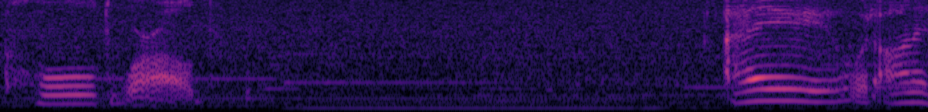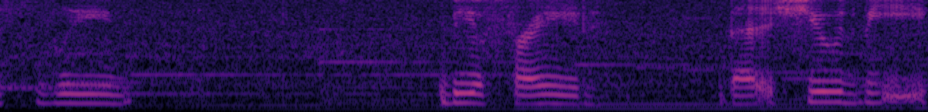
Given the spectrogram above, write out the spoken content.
cold world, I would honestly be afraid that she would be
